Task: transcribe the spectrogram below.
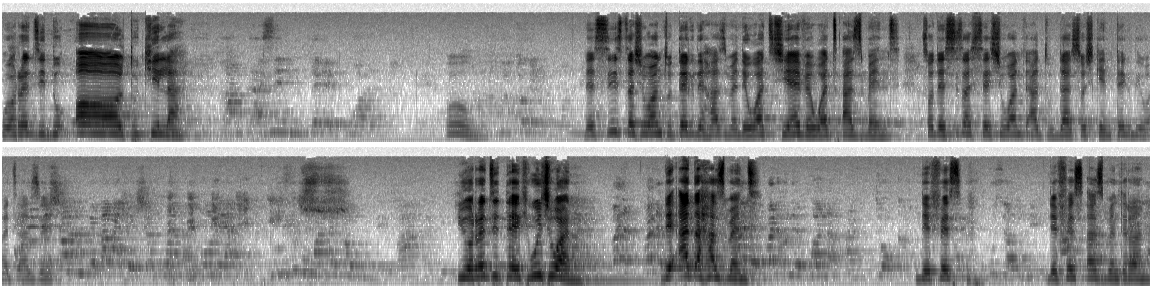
We already do all to kill her. Oh. The sister, she want to take the husband. The what she have a what husband. So the sister says she want her to die so she can take the what husband. You already take which one? The other husband. The first, the first husband shikie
